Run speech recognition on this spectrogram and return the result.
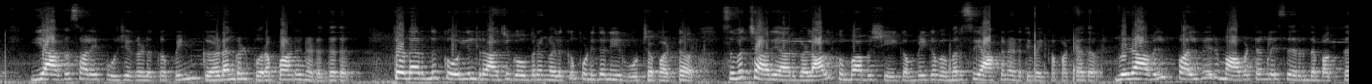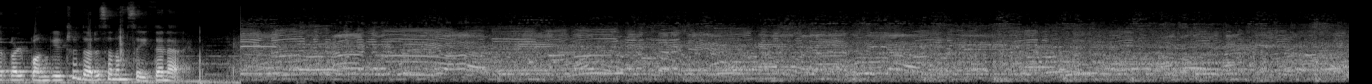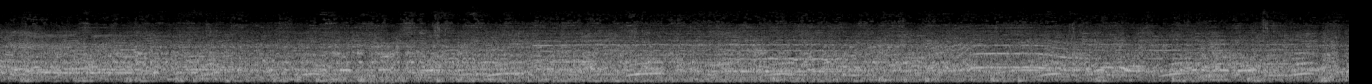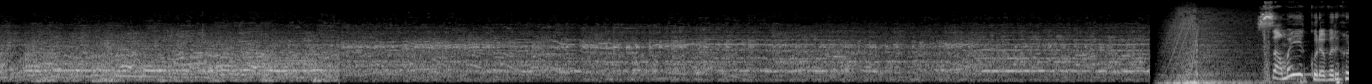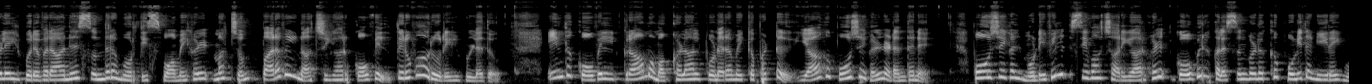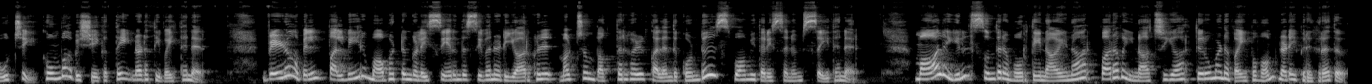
யாகசாலை பூஜைகளுக்கு பின் கடங்கள் புறப்பாடு நடந்தது. தொடர்ந்து கோயில் ராஜகோபுரங்களுக்கு புனித நீர் ஊற்றப்பட்டு சிவச்சாரியார்களால் கும்பாபிஷேகம் வெகு விமரிசையாக நடத்தி வைக்கப்பட்டது. விழாவில் பல்வேறு மாவட்டங்களைச் சேர்ந்த பக்தர்கள் பங்கேற்று தரிசனம் செய்தனர். சமயக்குறவர்களில் ஒருவரான சுந்தரமூர்த்தி சுவாமிகள் மற்றும் பறவை நாச்சியார் கோவில் திருவாரூரில் உள்ளது. இந்த கோவில் கிராம மக்களால் புனரமைக்கப்பட்டு யாக பூஜைகள் நடந்தன. பூஜைகள் முடிவில் சிவாச்சாரியார்கள் கோபுர கலசங்களுக்கு புனித நீரை ஊற்றி கும்பாபிஷேகத்தை நடத்தி வைத்தனர். விழாவில் பல்வேறு மாவட்டங்களைச் சேர்ந்த சிவனடியார்கள் மற்றும் பக்தர்கள் கலந்து கொண்டு சுவாமி தரிசனம் செய்தனர். மாலையில் சுந்தரமூர்த்தி நாயனார் பறவை நாச்சியார் திருமண வைபவம் நடைபெறுகிறது.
